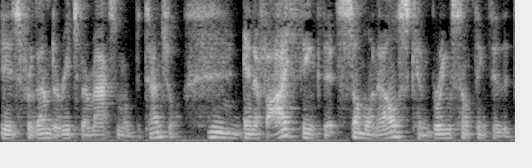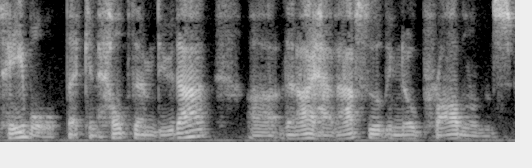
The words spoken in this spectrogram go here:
is for them to reach their maximum potential. Mm. And if I think that someone else can bring something to the table that can help them do that, uh, then I have absolutely no problems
